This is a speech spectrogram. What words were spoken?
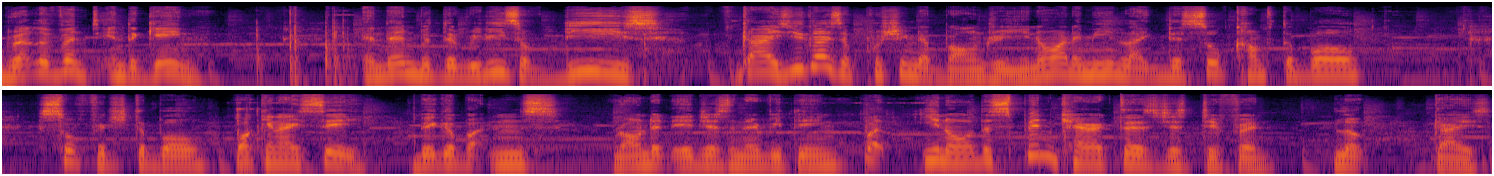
relevant in the game. And then with the release of these, guys, you guys are pushing the boundary. You know what I mean? Like they're so comfortable, so fidgetable. What can I say? Bigger buttons, rounded edges and everything. But you know, the spin character is just different. Look, guys,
